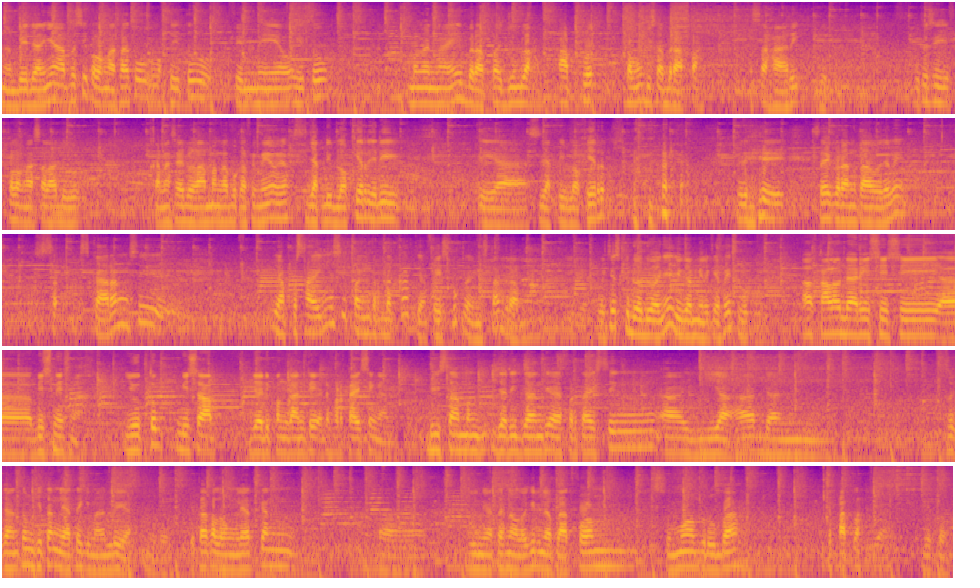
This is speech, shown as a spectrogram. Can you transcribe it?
Nah bedanya apa sih kalau nggak salah tuh waktu itu Vimeo itu mengenai berapa jumlah upload kamu bisa berapa sehari gitu. Itu sih kalau nggak salah dulu. Karena saya udah lama nggak buka Vimeo ya, sejak diblokir jadi iya sejak diblokir. jadi saya kurang tahu tapi sekarang sih ya pesaingnya sih paling terdekat ya Facebook dan Instagram. Which is kedua-duanya juga miliknya Facebook. Eh, kalau dari sisi eh, bisnis mas, YouTube bisa jadi pengganti advertising kan? bisa menjadi ganti advertising uh, ya dan tergantung kita ngelihatnya gimana dulu ya gitu. kita kalau ngelihat kan uh, dunia teknologi dunia platform semua berubah cepat lah gitu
